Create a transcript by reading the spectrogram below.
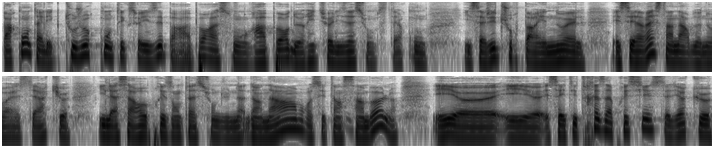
par contre, elle est toujours contextualisée par rapport à son rapport de ritualisation. C'est-à-dire qu'il s'agit toujours pareil de Noël. Et c'est reste un arbre de Noël. C'est-à-dire qu'il a sa représentation d'un arbre, c'est un symbole. Et, euh, et, ça a été très apprécié. C'est-à-dire que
